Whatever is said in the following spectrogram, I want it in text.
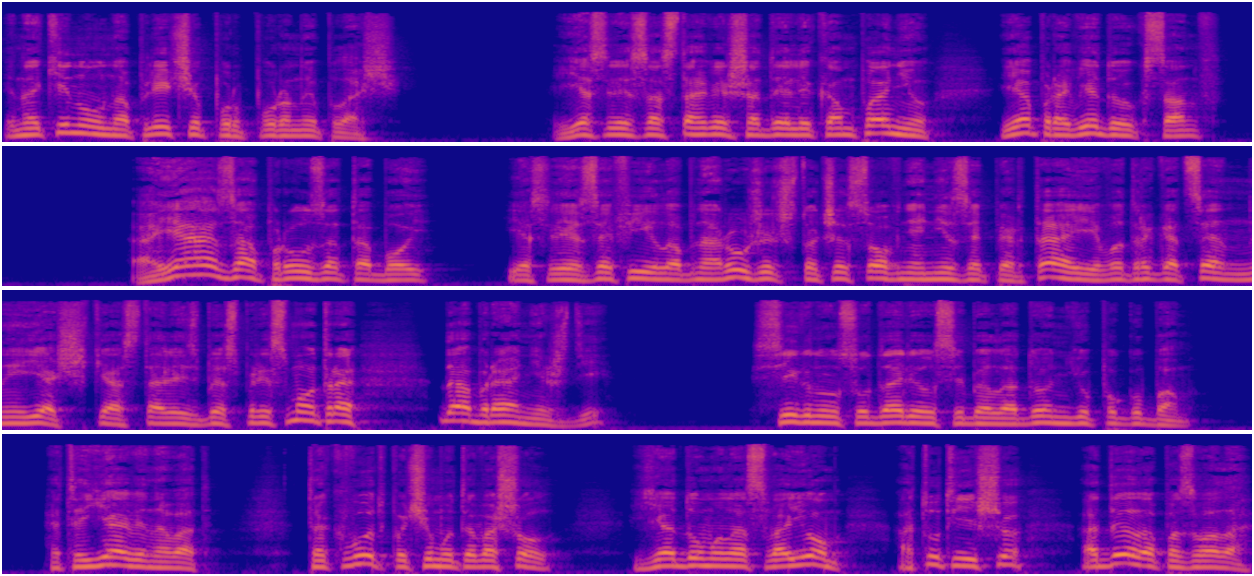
и накинул на плечи пурпурный плащ. «Если составишь Адели компанию, я проведу Ксанф. А я запру за тобой», если Зофиил обнаружит, что часовня не заперта и его драгоценные ящики остались без присмотра, добра не жди. Сигнус ударил себя ладонью по губам. «Это я виноват. Так вот, почему ты вошел. Я думал о своем, а тут еще Адела позвала».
